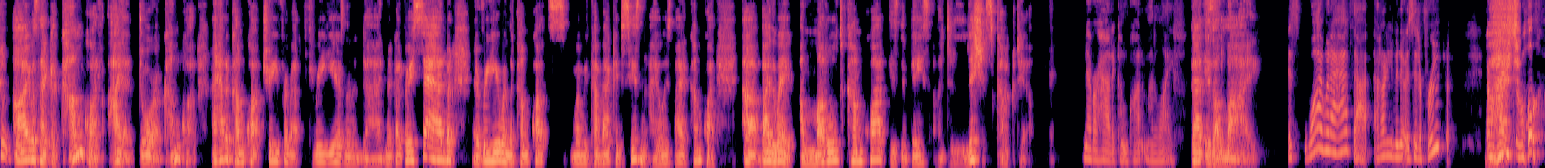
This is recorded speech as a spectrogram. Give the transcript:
I was like, a kumquat. I adore a kumquat. I had a kumquat tree for about three years and then it died. And I got very sad. But every year when the kumquats, when we come back into season, I always buy a kumquat. Uh, by the way, a muddled kumquat is the base of a delicious cocktail. Never had a kumquat in my life. That is a lie. It's why would I have that? I don't even know. Is it a fruit vegetable?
